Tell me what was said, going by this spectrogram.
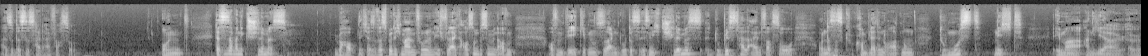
Also das ist halt einfach so. Und das ist aber nichts Schlimmes. Überhaupt nicht. Also das würde ich meinem früheren Ich vielleicht auch so ein bisschen mit auf dem auf den Weg geben und zu sagen, du, das ist nichts Schlimmes, du bist halt einfach so und das ist komplett in Ordnung. Du musst nicht immer an jeder äh,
